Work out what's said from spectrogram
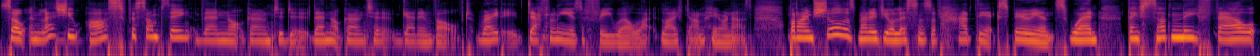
So, unless you ask for something, they're not going to do, they're not going to get involved, right? It definitely is a free will life down here on earth. But I'm sure as many of your listeners have had the experience when they've suddenly felt,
